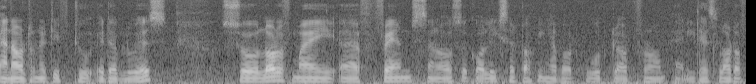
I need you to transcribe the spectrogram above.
an alternative to AWS. So a lot of my uh, friends and also colleagues are talking about Google Cloud Platform, and it has a lot of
